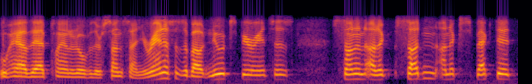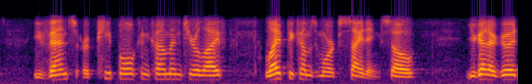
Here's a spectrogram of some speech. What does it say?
who have that planet over their sun sign. Uranus is about new experiences, sudden, sudden unexpected events or people can come into your life. Life becomes more exciting. So you got a good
